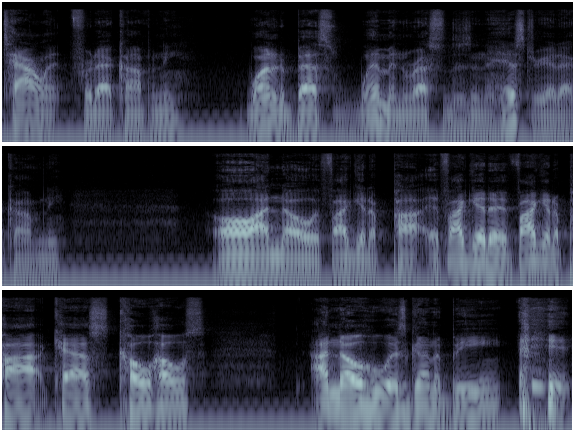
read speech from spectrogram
talent for that company. One of the best women wrestlers in the history of that company. Oh, I know. If I get a po- if I get a if I get a podcast co-host I know who it's gonna be,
